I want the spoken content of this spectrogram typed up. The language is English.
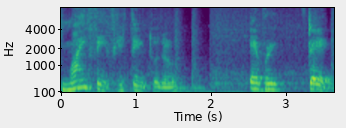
It's my favorite thing to do every day.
